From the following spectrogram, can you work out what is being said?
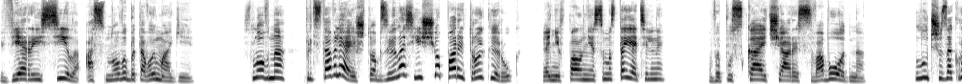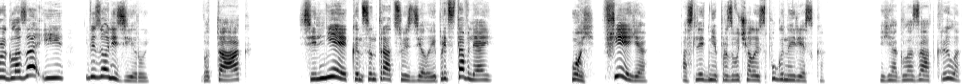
Вера и сила – основы бытовой магии. Словно представляешь, что обзавелась еще парой-тройкой рук, и они вполне самостоятельны. Выпускай чары свободно. Лучше закрой глаза и визуализируй. Вот так. Сильнее концентрацию сделай и представляй. «Ой, фея!» Последнее прозвучало испуганно и резко. Я глаза открыла.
